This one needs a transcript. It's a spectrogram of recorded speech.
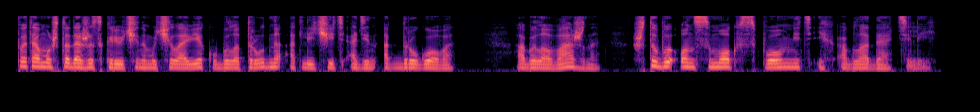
потому что даже скрюченному человеку было трудно отличить один от другого, а было важно, чтобы он смог вспомнить их обладателей.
